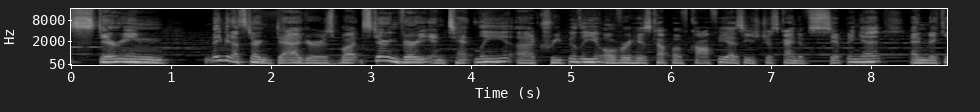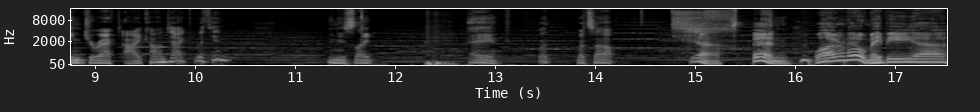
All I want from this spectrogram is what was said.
staring, maybe not staring daggers, but staring very intently, uh, creepily over his cup of coffee as he's just kind of sipping it and making direct eye contact with him. And he's like, "Hey, what what's up?" yeah, Ben. Well, I don't know. Maybe uh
